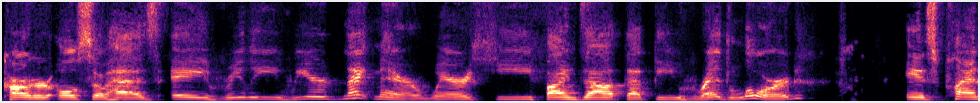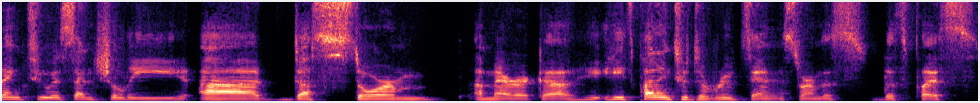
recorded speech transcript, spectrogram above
Carter also has a really weird nightmare where he finds out that the Red Lord is planning to essentially uh, dust storm America. He, he's planning to Darude sandstorm this this place.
